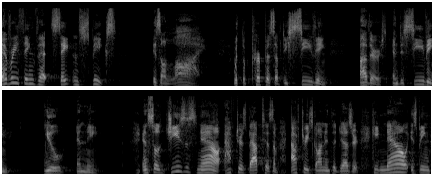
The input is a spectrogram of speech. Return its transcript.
everything that Satan speaks is a lie with the purpose of deceiving others and deceiving you and me. And so, Jesus now, after his baptism, after he's gone into the desert, he now is being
